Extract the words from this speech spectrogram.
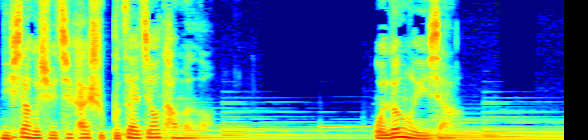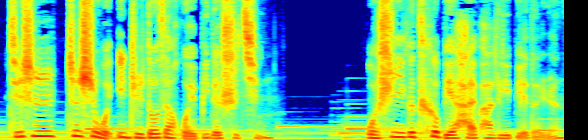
你下个学期开始不再教他们了？”我愣了一下。其实这是我一直都在回避的事情。我是一个特别害怕离别的人。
